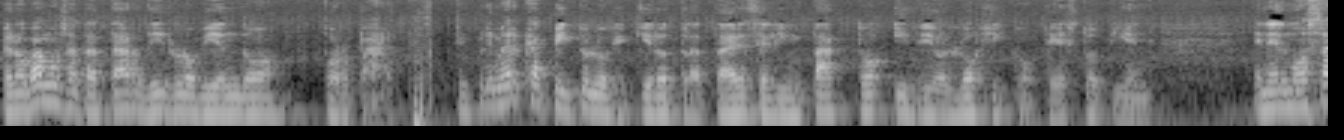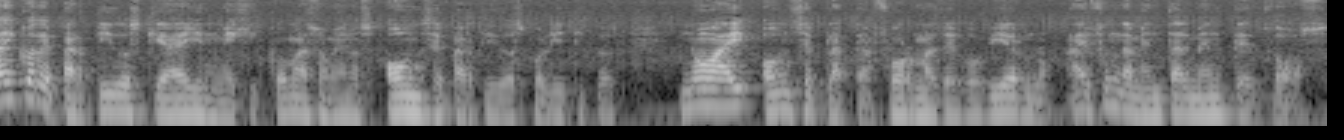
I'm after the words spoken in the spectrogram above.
Pero vamos a tratar de irlo viendo por partes. El primer capítulo que quiero tratar es el impacto ideológico que esto tiene. En el mosaico de partidos que hay en México, más o menos 11 partidos políticos, no hay 11 plataformas de gobierno, hay fundamentalmente dos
